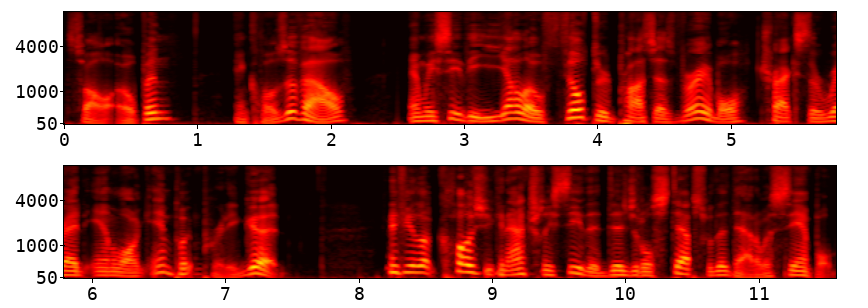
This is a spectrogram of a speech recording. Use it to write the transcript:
so I'll open and close a valve, and we see the yellow filtered process variable tracks the red analog input pretty good. And if you look close, you can actually see the digital steps where the data was sampled.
